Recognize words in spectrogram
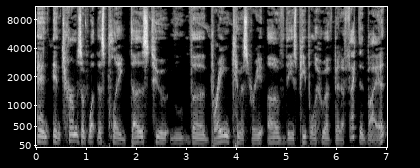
And in terms of what this plague does to the brain chemistry of these people who have been affected by it,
